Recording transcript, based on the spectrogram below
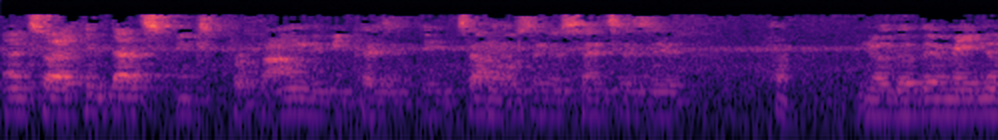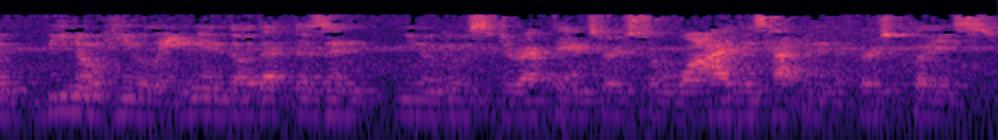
And so I think that speaks profoundly because it, it's almost in a sense as if, you know, though there may no, be no healing, and though that doesn't, you know, give us a direct answer as to why this happened in the first place,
